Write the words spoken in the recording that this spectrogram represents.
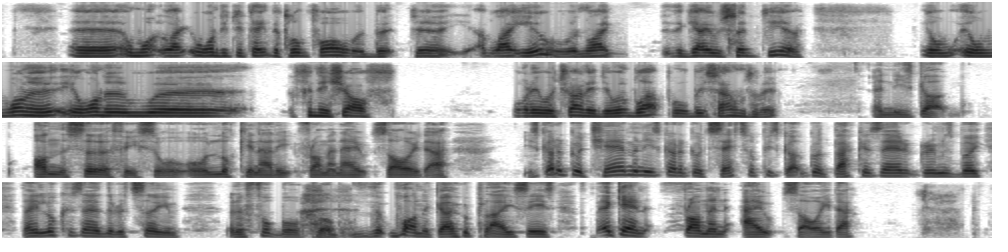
uh, and what like wanted to take the club forward. But uh, like you and like the guy who said to you, he'll he'll want to he'll want to uh, finish off what he was trying to do at Blackpool. The sounds of it. and he's got on the surface or, or looking at it from an outsider, he's got a good chairman, he's got a good setup, he's got good backers there at Grimsby. They look as though they're a team and a football club that want to go places. Again, from an outsider.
